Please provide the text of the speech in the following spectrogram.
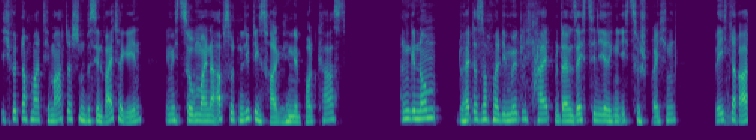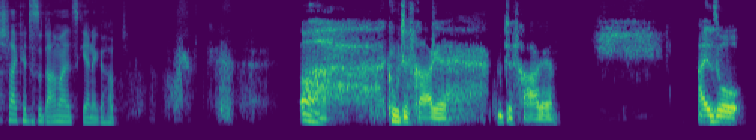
Ich würde noch mal thematisch ein bisschen weitergehen, nämlich zu meiner absoluten Lieblingsfrage in dem Podcast. Angenommen, du hättest noch mal die Möglichkeit, mit deinem 16-jährigen Ich zu sprechen. Welchen Ratschlag hättest du damals gerne gehabt? Oh, gute Frage. Gute Frage. Also,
